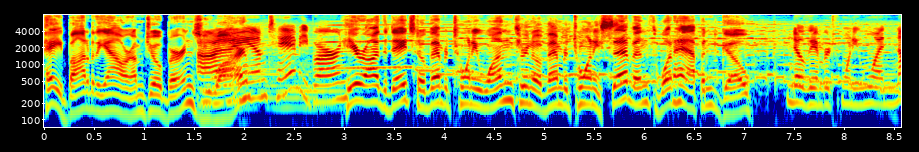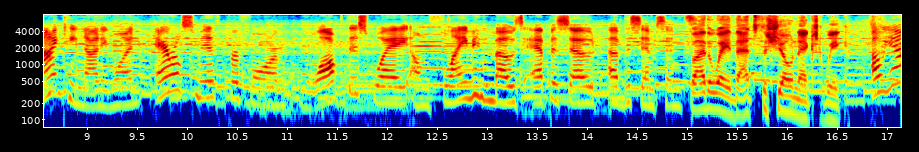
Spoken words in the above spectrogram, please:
Hey, bottom of the hour. I'm Joe Burns. You I are. I am Tammy Burns. Here are the dates: November 21 through November 27th. What happened? Go. November 21, 1991, Aerosmith performed Walk This Way on Flamin' Moe's episode of The Simpsons. By the way, that's the show next week. Oh, yeah?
